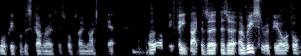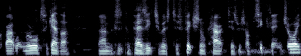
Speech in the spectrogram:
more people discover us. It's also nice to get a feedback. There's a, there's a, a recent review I want to talk about when we're all together um, because it compares each of us to fictional characters, which I particularly enjoy.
